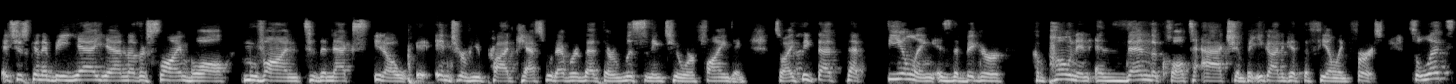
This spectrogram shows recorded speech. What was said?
it's just going to be, yeah, yeah, another slime ball, move on to the next, you know, interview podcast, whatever that they're listening to or finding. So I think that, that feeling is the bigger component and then the call to action, but you got to get the feeling first. So let's,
